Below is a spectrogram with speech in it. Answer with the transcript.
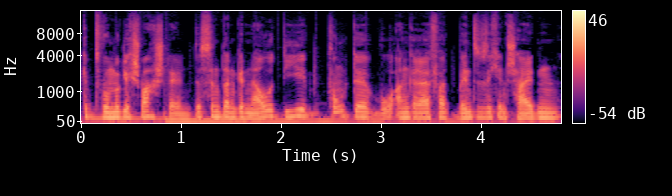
gibt es womöglich Schwachstellen. Das sind dann genau die Punkte, wo Angreifer, wenn sie sich entscheiden,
